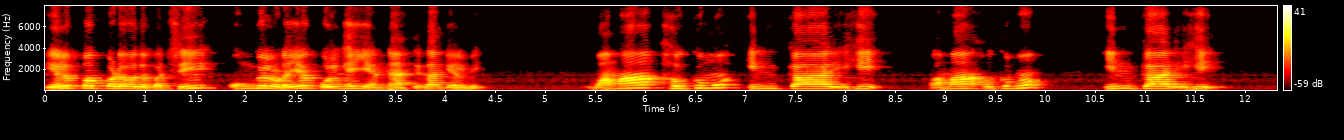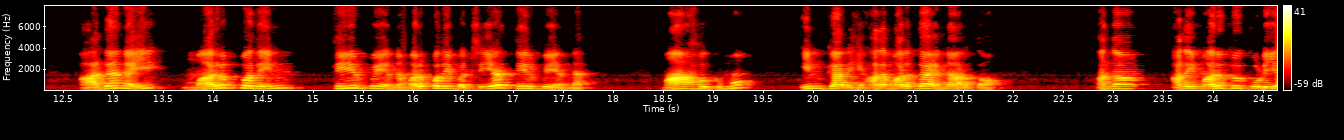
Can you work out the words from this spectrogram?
எழுப்பப்படுவது பற்றி உங்களுடைய கொள்கை என்ன? இதுதான் கேள்வி. வமா ஹுக்குமு இன்காரிஹி. வமா ஹுக்குமு இன்காரிஹி. அதனை மறுப்பதின் தீர்ப்பு என்ன? மறுப்பதை பற்றிய தீர்ப்பு என்ன? மா ஹுக்குமும் இன்காரிகி. அதை மறுத்தா என்ன அர்த்தம்? அந்த அதை மறுக்கக்கூடிய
